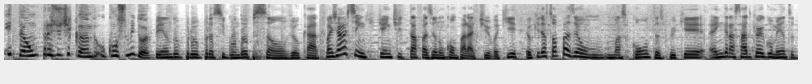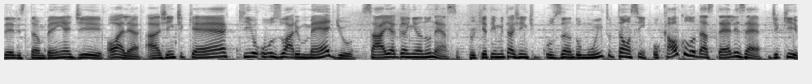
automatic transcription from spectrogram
e estão prejudicando o consumidor. pendo pro, pra segunda opção, viu, cara? Mas já assim que a gente tá fazendo um comparativo aqui, eu queria só fazer um- umas contas, porque é engraçado que o argumento deles também é de: olha, a gente quer que o usuário médio saia ganhando nessa. Porque tem muita gente usando muito. Então, assim, o cálculo das teles é de que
